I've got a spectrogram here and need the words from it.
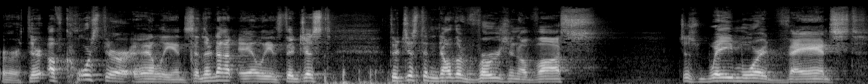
Earth. There, of course, there are aliens, and they're not aliens. They're just they're just another version of us just way more advanced.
